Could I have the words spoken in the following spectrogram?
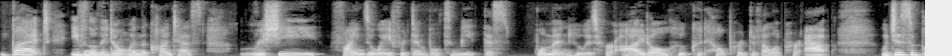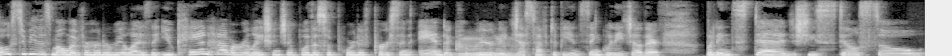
But even though they don't win the contest, Rishi finds a way for Dimple to meet this woman who is her idol, who could help her develop her app, which is supposed to be this moment for her to realize that you can have a relationship with a supportive person and a career. They Mhm. just have to be in sync with each other. But instead, she's still so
